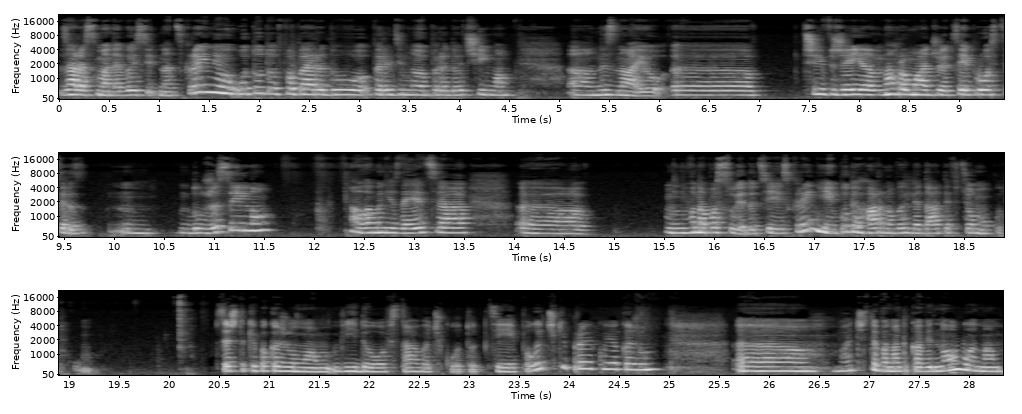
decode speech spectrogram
зараз в мене висить над скринею, отут от попереду, переді мною перед очима. Е, Не знаю, е, чи вже я нагромаджую цей простір дуже сильно, але мені здається, е, вона пасує до цієї скрині і буде гарно виглядати в цьому кутку. Все ж таки покажу вам відео вставочку тут цієї полички, про яку я кажу. Е, бачите, вона така відновлена.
